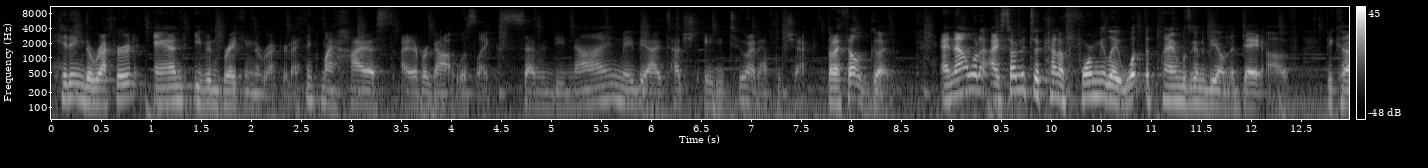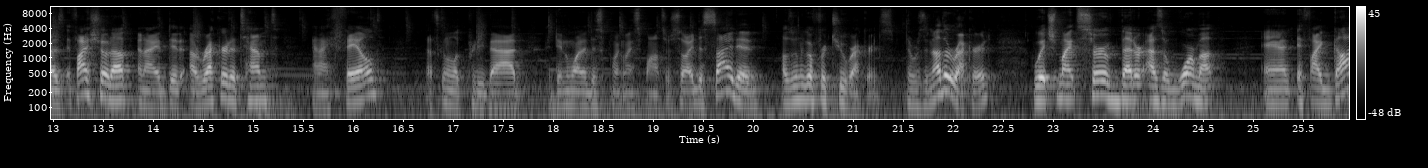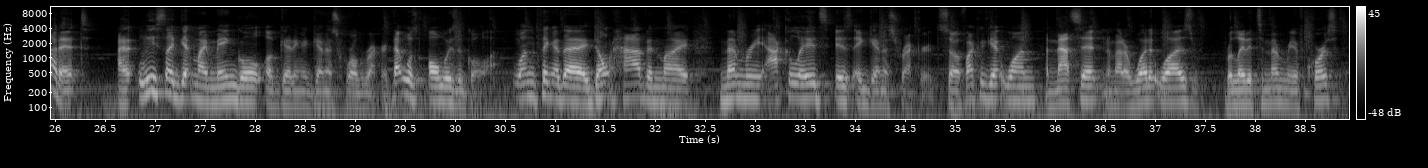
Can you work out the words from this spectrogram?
hitting the record and even breaking the record. I think my highest I ever got was like 79. Maybe I touched 82. I'd have to check. But I felt good. And now what I started to kind of formulate what the plan was going to be on the day of. Because if I showed up and I did a record attempt and I failed, that's going to look pretty bad. I didn't want to disappoint my sponsor. So I decided I was going to go for two records. There was another record which might serve better as a warm up. And if I got it, at least I'd get my main goal of getting a Guinness World Record. That was always a goal. One thing that I don't have in my memory accolades is a Guinness record. So if I could get one and that's it, no matter what it was, related to memory, of course,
